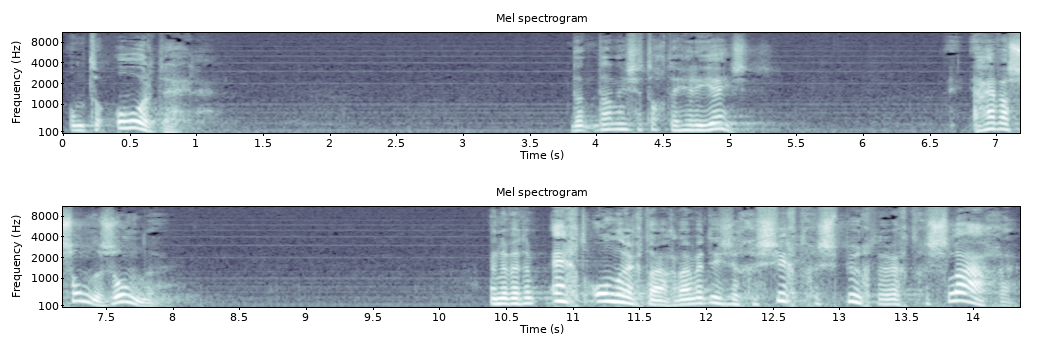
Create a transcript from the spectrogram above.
om te oordelen dan, dan is het toch de Heer Jezus. Hij was zonder zonde. En er werd hem echt onrecht aangedaan. Hij werd in zijn gezicht gespuugd. Hij werd geslagen.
